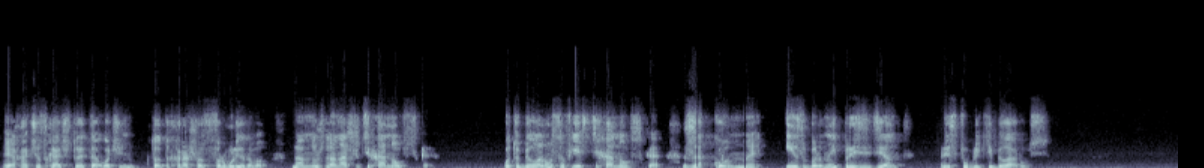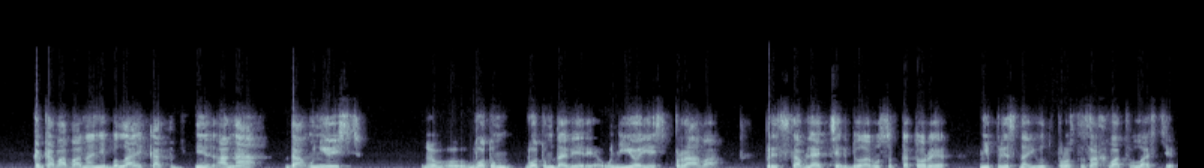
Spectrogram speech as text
Я хочу сказать, что это очень кто-то хорошо сформулировал. Нам нужна наша Тихановская. Вот у белорусов есть Тихановская, законно избранный президент Республики Беларусь. Какова бы она ни была, и как она, да, у нее есть вот ум, вот ум доверия, у нее есть право представлять тех белорусов, которые не признают просто захват власти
